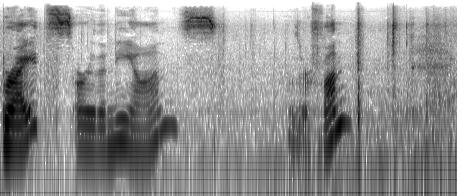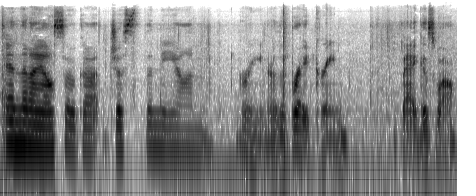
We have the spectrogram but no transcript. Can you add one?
brights or the neons. Those are fun. And then I also got just the neon green or the bright green bag as well.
